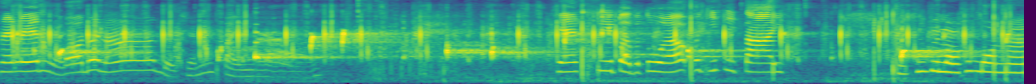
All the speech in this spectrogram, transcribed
ตำรวจไซเรนรอด้วยนะ เดี๋ยวฉันไปนะโอเคซีเปิดประตูแล้ว เมื่อกี้ซีตายเดี๋ยวขึ้นไปรอข้างบนนะ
